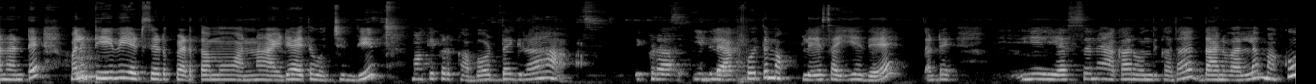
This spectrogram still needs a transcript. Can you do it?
అని అంటే మళ్ళీ టీవీ ఎటు సైడ్ పెడతాము అన్న ఐడియా అయితే వచ్చింది. మాకు ఇక్కడ కబోర్డ్ దగ్గర ఇక్కడ ఇది లేకపోతే మాకు ప్లేస్ అయ్యేదే. అంటే ఈ ఎస్ అనే ఆకారం ఉంది కదా దానివల్ల మాకు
